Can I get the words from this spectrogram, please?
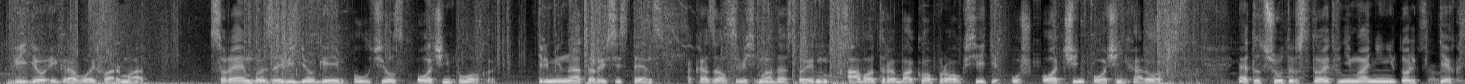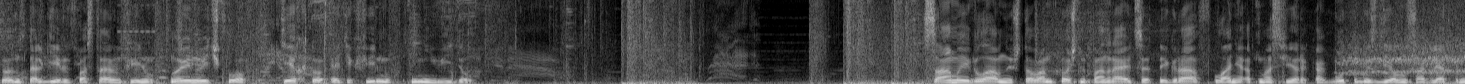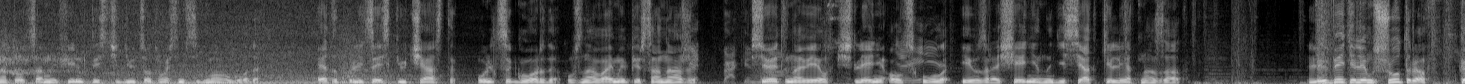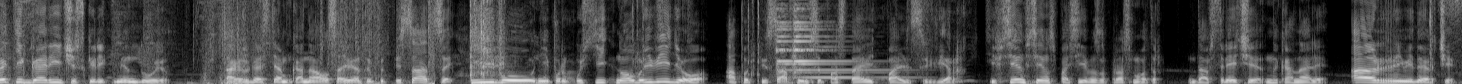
в видеоигровой формат. С Рэмбо Video Game получилось очень плохо. Терминатор Resistance оказался весьма достойным, а вот Робокоп Rogue City уж очень-очень хорош. Этот шутер стоит внимания не только тех, кто ностальгирует по старым фильмам, но и новичков, тех, кто этих фильмов и не видел. Самое главное, что вам точно понравится эта игра в плане атмосферы, как будто бы сделана с оглядкой на тот самый фильм 1987 года. Этот полицейский участок, улицы города, узнаваемые персонажи – все это навеяло впечатление олдскула и возвращение на десятки лет назад – Любителям шутеров категорически рекомендую. Также гостям канала советую подписаться, ибо не пропустить новые видео, а подписавшимся поставить палец вверх. И всем-всем спасибо за просмотр. До встречи на канале. Арривидерчи!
